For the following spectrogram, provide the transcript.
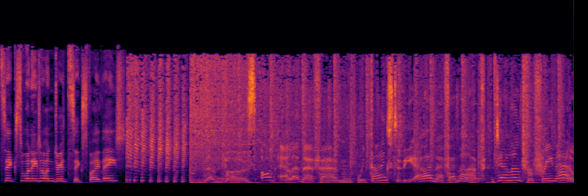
086 1800 658. The Buzz on LMFM. With thanks to the LMFM app. Download for free now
